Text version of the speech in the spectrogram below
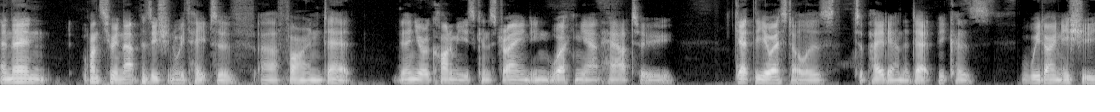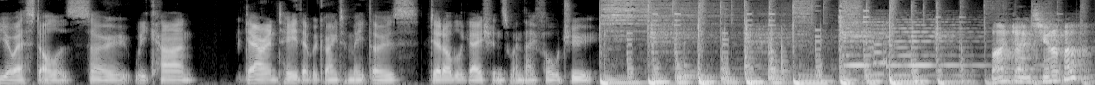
And then once you're in that position with heaps of uh, foreign debt, then your economy is constrained in working out how to get the US dollars to pay down the debt because we don't issue US dollars, so we can't guarantee that we're going to meet those debt obligations when they fall due. I'm James Juniper.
